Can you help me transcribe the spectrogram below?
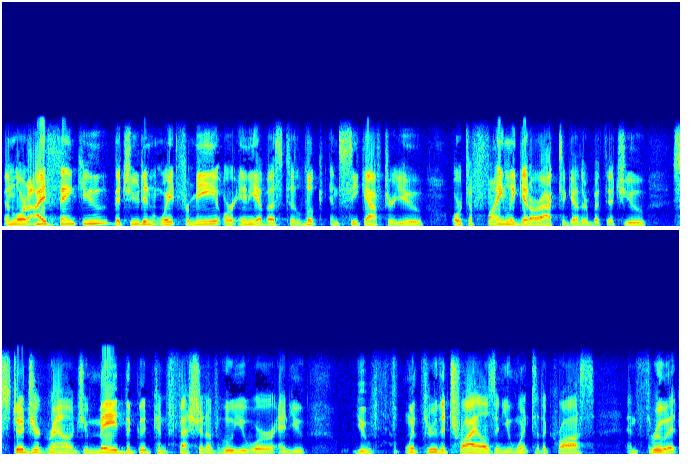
And Lord, I thank you that you didn't wait for me or any of us to look and seek after you or to finally get our act together, but that you stood your ground, you made the good confession of who you were, and you you went through the trials and you went to the cross and through it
